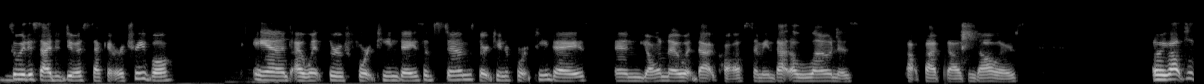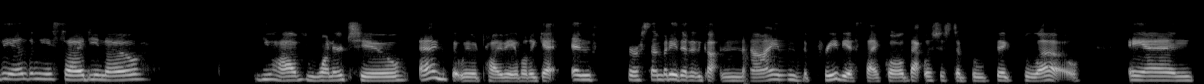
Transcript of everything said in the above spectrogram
Mm-hmm. So we decided to do a second retrieval. And I went through 14 days of stims, 13 or 14 days. And y'all know what that costs. I mean, that alone is about $5,000. And we got to the end, and he said, you know, you have one or two eggs that we would probably be able to get. And for somebody that had gotten nine the previous cycle, that was just a big blow. And,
